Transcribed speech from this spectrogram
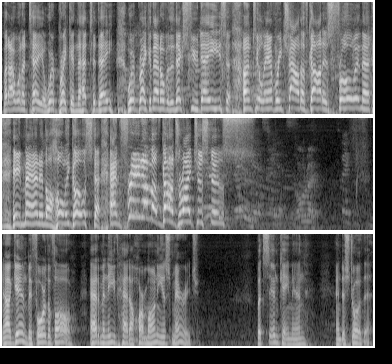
But I want to tell you, we're breaking that today. We're breaking that over the next few days until every child of God is flowing, uh, amen, in the Holy Ghost and freedom of God's righteousness. Now, again, before the fall, Adam and Eve had a harmonious marriage, but sin came in and destroyed that.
